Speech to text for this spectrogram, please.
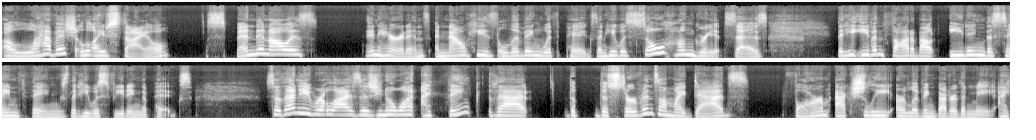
a lavish lifestyle, spending all his inheritance, and now he's living with pigs. And he was so hungry, it says, that he even thought about eating the same things that he was feeding the pigs. So then he realizes, you know what? I think that the the servants on my dad's farm actually are living better than me. I,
